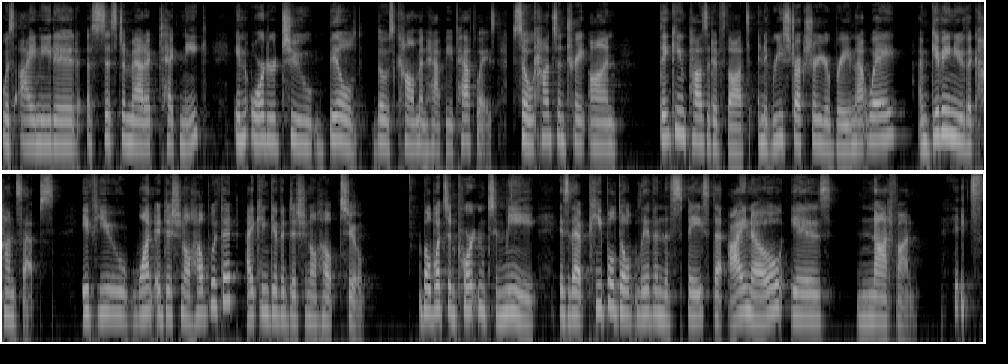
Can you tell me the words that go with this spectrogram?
was I needed a systematic technique in order to build those calm and happy pathways. So, concentrate on thinking positive thoughts and restructure your brain that way. I'm giving you the concepts. If you want additional help with it, I can give additional help too. But what's important to me is that people don't live in the space that I know is not fun. It's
